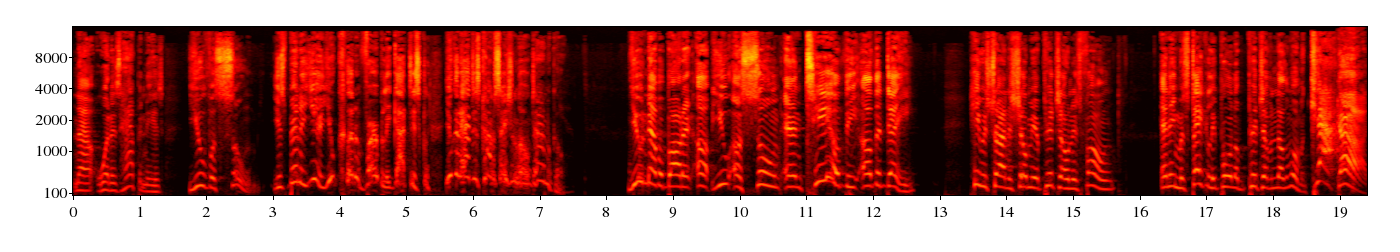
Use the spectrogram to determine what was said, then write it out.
Now, what has happened is you've assumed. It's been a year. You could have verbally got this. You could have had this conversation a long time ago. You never brought it up. You assumed until the other day he was trying to show me a picture on his phone and he mistakenly pulled up a picture of another woman. God! God.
